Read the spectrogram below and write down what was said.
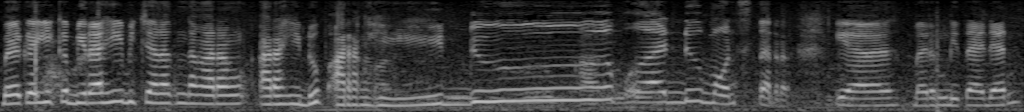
Balik lagi ke Birahi bicara tentang arang arah hidup, arang hidup. Waduh, monster. Ya, bareng Dita dan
